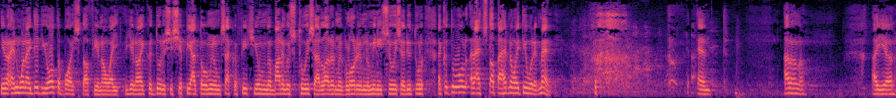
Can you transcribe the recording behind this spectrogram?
You know, and when I did the altar boy stuff, you know, I, you know, I could do the Sciscipiatum Sacrificium, the Bonimus Tuis, ad laudem gloriam nomini suis, I could do all that stuff. I had no idea what it meant. and I don't know. I, uh,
